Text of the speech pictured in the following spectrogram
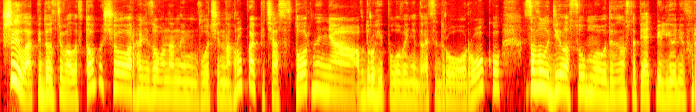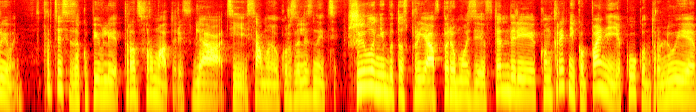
Шила підозрювали в тому, що організована ним злочинна група під час вторгнення в другій половині 22-го року заволоділа сумою у 95 мільйонів гривень. В процесі закупівлі трансформаторів для цієї самої Укрзалізниці Шило нібито сприяв перемозі в тендері конкретній компанії, яку контролює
